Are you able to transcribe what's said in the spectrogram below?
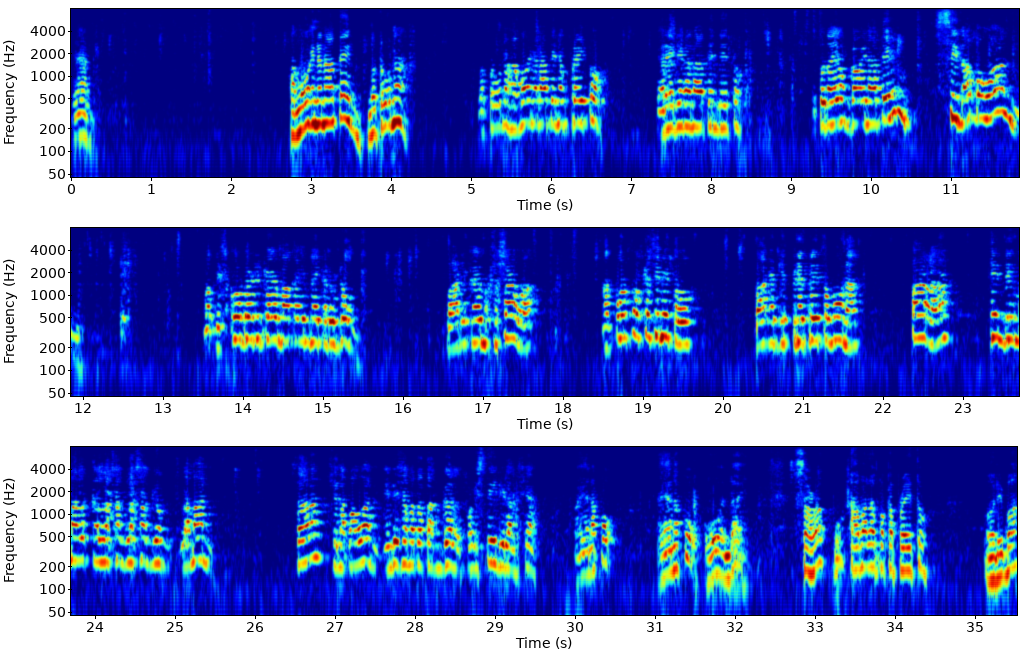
Ayan. Hanguin na natin. Luto na. Luto na. Hanguin na natin yung preto. I-ready na natin dito. Ito na yung gawin natin. Sinabawan. Mag-discover din kayo mga kainday karudong. Bari kayo magsasawa. Ang purpose kasi nito, bakit piniprito muna? Para hindi malakalasag-lasag yung laman sa sinapawan. Hindi siya matatanggal. So, steady lang siya. Ayan na po. Ayan na po. Oo, anday. Sarap po. Tama lang pagkapreto. O, di ba?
